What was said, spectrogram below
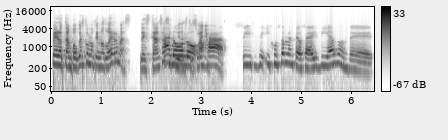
pero tampoco es como que no duermas, descansas ah, y cuidas tu sueño. Ajá. Sí, sí, sí, y justamente, o sea, hay días donde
